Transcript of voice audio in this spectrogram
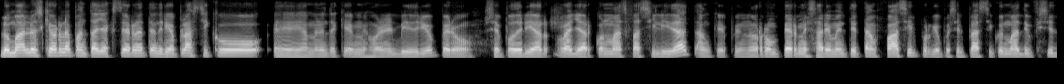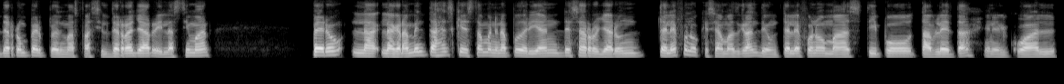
Lo malo es que ahora la pantalla externa tendría plástico, eh, a menos de que mejoren el vidrio, pero se podría rayar con más facilidad, aunque pues no romper necesariamente tan fácil, porque pues el plástico es más difícil de romper, pero es más fácil de rayar y lastimar. Pero la, gran ventaja es que de esta manera podrían desarrollar un teléfono que sea más grande, un teléfono más tipo tableta, en el cual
